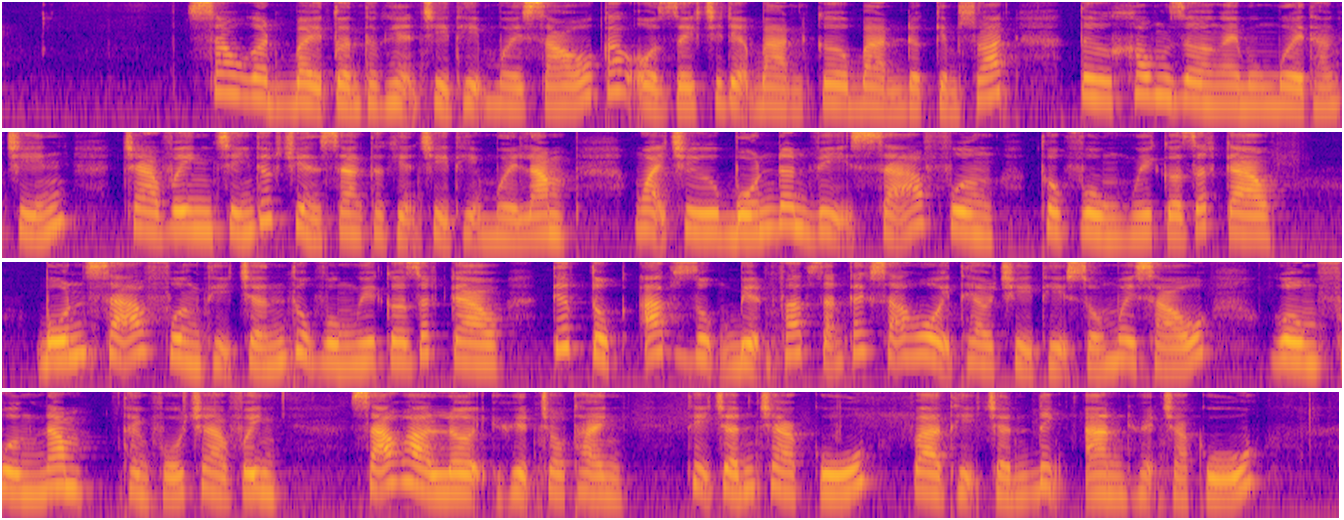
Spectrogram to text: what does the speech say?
Sau gần 7 tuần thực hiện chỉ thị 16, các ổ dịch trên địa bàn cơ bản được kiểm soát. Từ 0 giờ ngày 10 tháng 9, Trà Vinh chính thức chuyển sang thực hiện chỉ thị 15, ngoại trừ 4 đơn vị xã, phường thuộc vùng nguy cơ rất cao. 4 xã, phường, thị trấn thuộc vùng nguy cơ rất cao tiếp tục áp dụng biện pháp giãn cách xã hội theo chỉ thị số 16, gồm phường 5, thành phố Trà Vinh, xã Hòa Lợi, huyện Châu Thành, thị trấn Trà Cú và thị trấn Định An, huyện Trà Cú.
